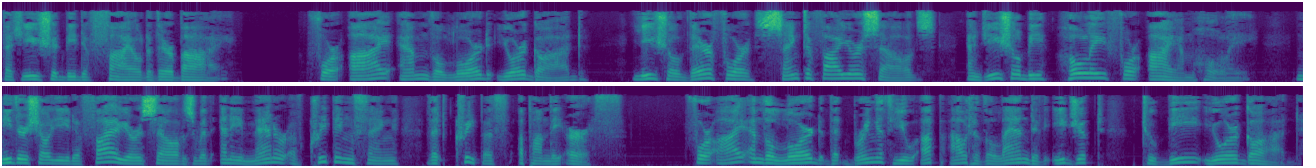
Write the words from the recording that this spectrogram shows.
that ye should be defiled thereby. For I am the Lord your God. Ye shall therefore sanctify yourselves, and ye shall be holy, for I am holy. Neither shall ye defile yourselves with any manner of creeping thing that creepeth upon the earth. For I am the Lord that bringeth you up out of the land of Egypt, to be your God.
